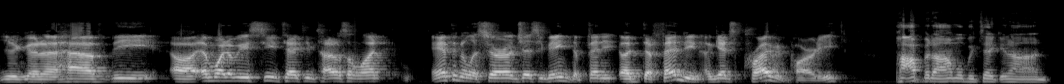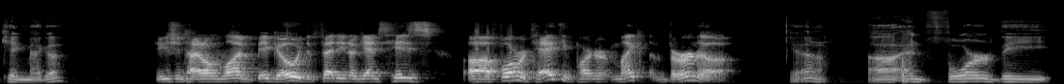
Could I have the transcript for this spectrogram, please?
You're gonna have the uh, NYWC tag team titles on the line. Anthony Lacera and Jesse Bain defending uh, defending against Private Party. Papadon will be taking on King Mega. Fusion title on the line. Big O defending against his uh, former tag team partner Mike Verna. Yeah. Uh, and for the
